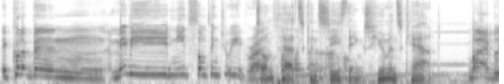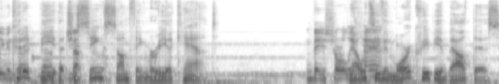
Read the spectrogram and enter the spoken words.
It could have been, maybe needs something to eat, right? some Something pets like can that. See things humans can't, But I believe in that. could that. it be that she's that's true, seeing something Maria can't? They surely Now, can. what's even more creepy about this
